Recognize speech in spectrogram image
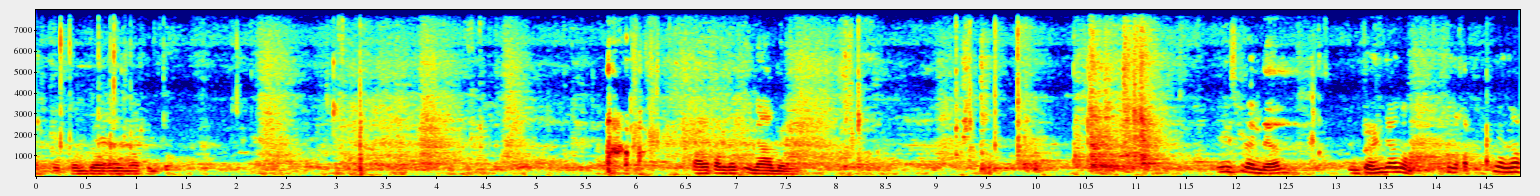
Tapos pupondo ako ng mga pinto. Para pag nag-inamin. Yung na yan. Yung hindi ano. Nakapit ko na.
